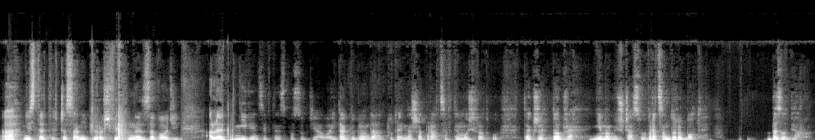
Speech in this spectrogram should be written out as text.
jest... A, niestety, czasami pióro świetlne zawodzi, ale mniej więcej w ten sposób działa. I tak wygląda tutaj nasza praca w tym ośrodku. Także dobrze, nie mam już czasu, wracam do roboty. Bez odbioru.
